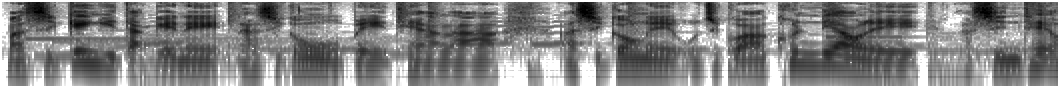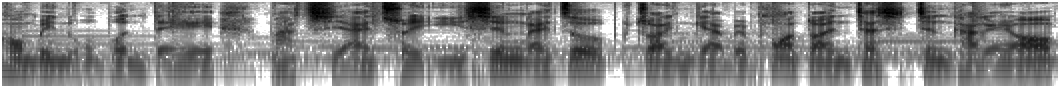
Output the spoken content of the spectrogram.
嘛是建议大家呢，若是讲有病痛啦，啊是讲呢有一寡困扰咧，啊身体方面有问题，嘛是爱找医生来做专业的判断才是正确的哦。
